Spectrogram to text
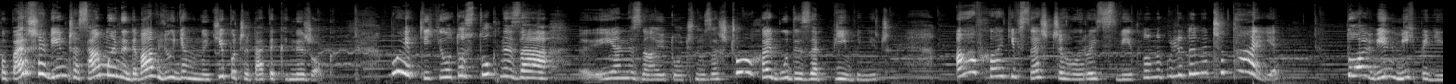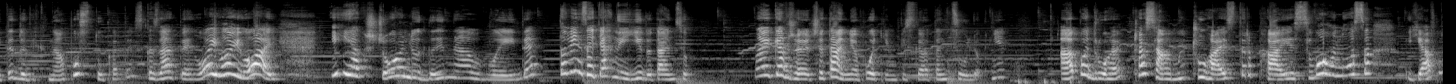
По-перше, він часами не давав людям вночі почитати книжок. Бо як тільки ото стукне за, е, я не знаю точно за що, хай буде за північ. А в хаті все ще горить світло, ну бо людина читає. То він міг підійти до вікна, постукати, сказати гой гой гой. І якщо людина вийде, то він затягне її до танцю. Ну, яке вже читання потім після танцюльок, ні? А по-друге, часами чугайстер пхає свого носа явно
